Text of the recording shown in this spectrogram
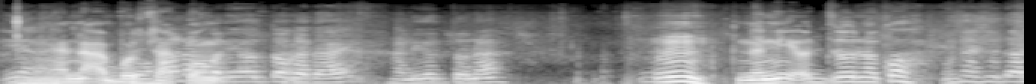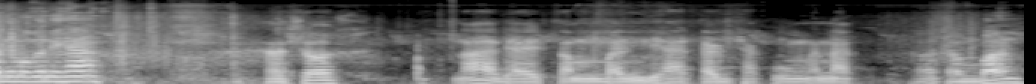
Nga naabot sa akong... Haniod to ka tay? Haniod to na? Mm, naniod doon ako. Unsa sudan ni mo gani ha? Asos. Na, dahil tamban, gihatag sa akong anak. Ah, tamban.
